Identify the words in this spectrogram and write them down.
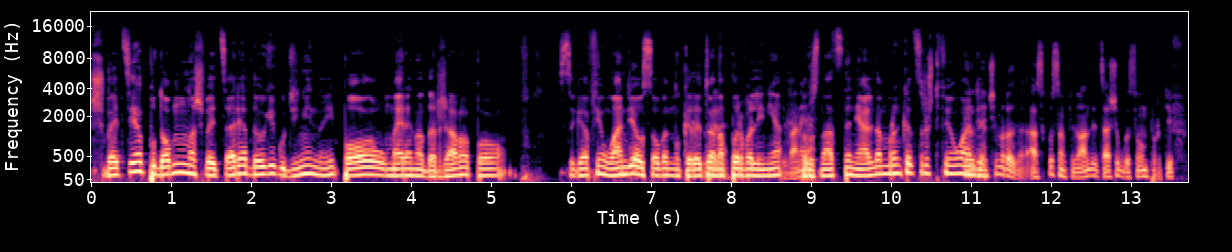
Швеция, подобно на Швейцария, дълги години нали, по-умерена държава, по... Сега Финландия, особено където е Добре. на първа линия, Иване, руснаците няма ли да мрънкат срещу не, Финландия? че мръдна. Аз ако съм финландец, аз ще гласувам против.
